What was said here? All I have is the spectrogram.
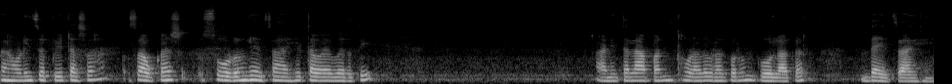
घावणीचं पीठ असं सावकाश सोडून घ्यायचं आहे तव्यावरती. आणि त्याला आपण थोडा थोडा करून गोलाकार द्यायचा आहे.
